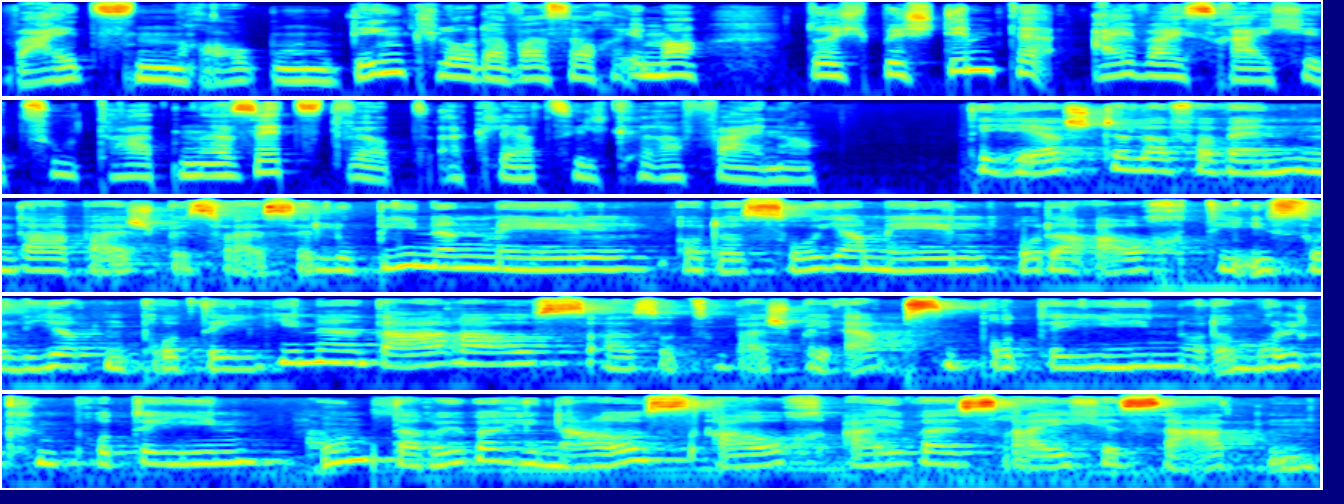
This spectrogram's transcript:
Weizen, Roggen, Dinkel oder was auch immer, durch bestimmte eiweißreiche Zutaten ersetzt wird, erklärt Silke Raffiner. Die Hersteller verwenden da beispielsweise Lubinenmehl oder Sojamehl oder auch die isolierten Proteine daraus, also zum Beispiel Erbsenprotein oder Molkenprotein und darüber hinaus auch eiweißreiche Saaten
